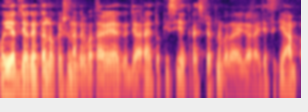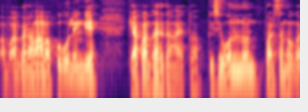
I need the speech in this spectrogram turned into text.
कोई एक जगह का लोकेशन अगर बताया जा रहा है तो किसी एक रेस्पेक्ट में बताया जा रहा है। जैसे कि आप, अब अगर हम आप आपको बोलेंगे कि आपका घर कहाँ है तो आप किसी वन लोन पर्सन होगा,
